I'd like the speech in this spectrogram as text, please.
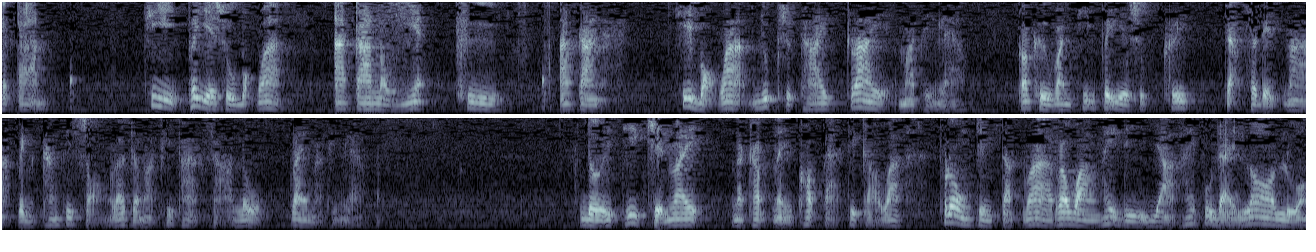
ฏการณ์ที่พระเยซูบอกว่าอาการเหล่านี้คืออาการที่บอกว่ายุคสุดท้ายใกล้มาถึงแล้ว ก็คือวันที่พระเยซูคริสต์จะเสด็จมาเป็นครั้งที่สองแล้วจะมาพิพากษาโลกใกล้มาถึงแล้ว โดยที่เขียนไว้นะครับ ในข้อแปดที่กล่าวว่า พระองค์จึงตรัสว่าระวังให้ดีอย่าให้ผู้ใดล่อลวง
